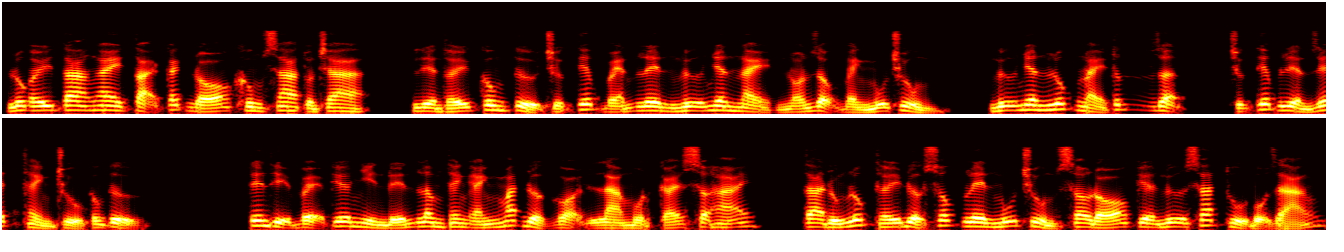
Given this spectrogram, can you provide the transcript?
Lúc ấy ta ngay tại cách đó không xa tuần tra liền thấy công tử trực tiếp vén lên nữ nhân này nón rộng vành mũ trùm nữ nhân lúc này tức giận trực tiếp liền giết thành chủ công tử. Tên thị vệ kia nhìn đến lâm thanh ánh mắt được gọi là một cái sợ hãi ta đúng lúc thấy được xốc lên mũ trùm sau đó kia nữ sát thủ bộ dáng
